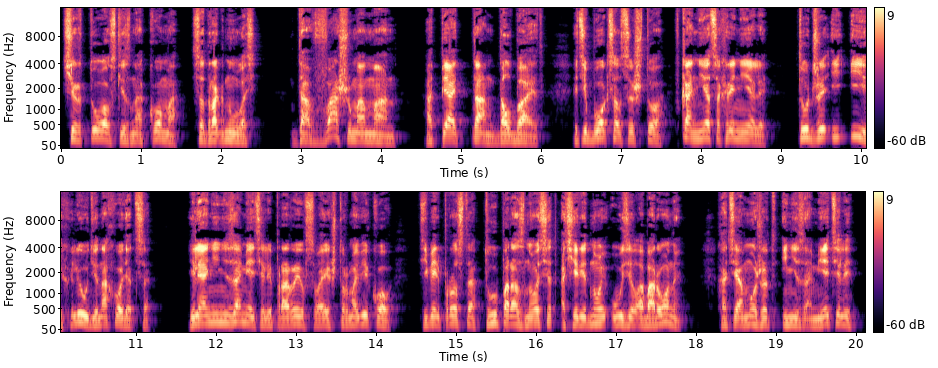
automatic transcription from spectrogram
чертовски знакомо, содрогнулось. «Да вашу маман!» Опять танк долбает. Эти боксовцы что, в конец охренели? Тут же и их люди находятся. Или они не заметили прорыв своих штурмовиков, теперь просто тупо разносят очередной узел обороны? Хотя, может, и не заметили,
